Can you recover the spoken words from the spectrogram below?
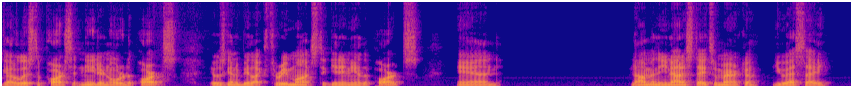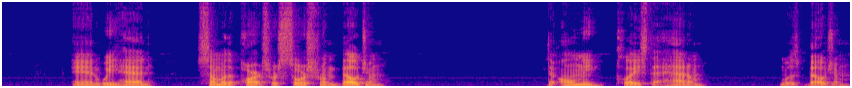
got a list of parts that needed and ordered the parts. It was going to be like three months to get any of the parts. And now I'm in the United States of America, USA, and we had some of the parts were sourced from Belgium. The only place that had them was Belgium.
